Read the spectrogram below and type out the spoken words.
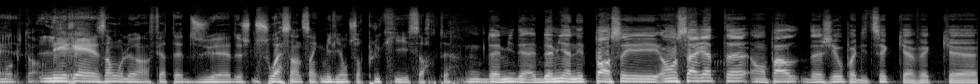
euh, les raisons, là, en fait, du, euh, de- du 65 millions de surplus qui sortent. Demi, demi-année de passé. On s'arrête, euh, on parle de géopolitique avec euh,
